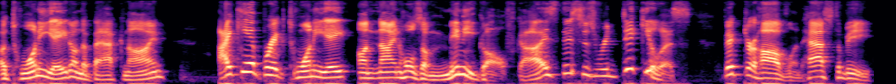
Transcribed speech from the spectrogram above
A 28 on the back nine. I can't break 28 on nine holes of mini golf, guys. This is ridiculous. Victor Hovland has to be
